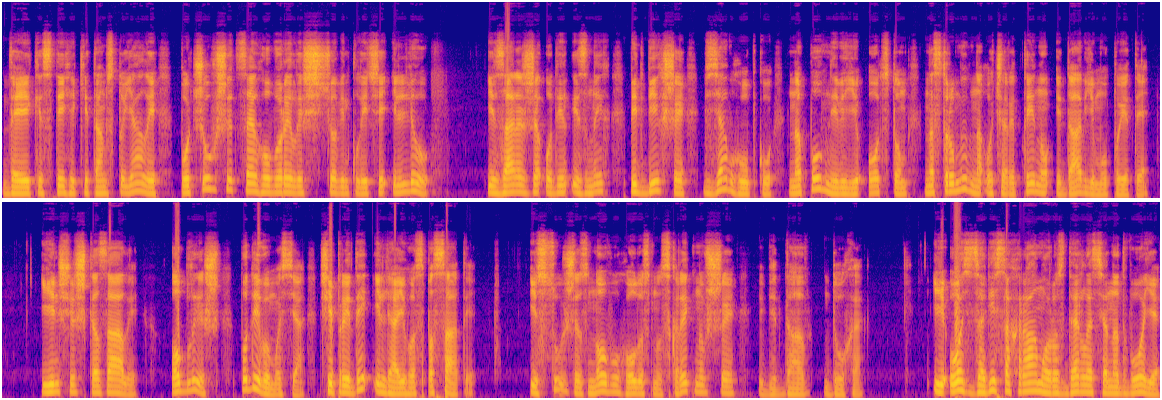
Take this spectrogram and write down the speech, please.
Деякі з тих, які там стояли, почувши це, говорили, що він кличе Іллю. І зараз же один із них, підбігши, взяв губку, наповнив її оцтом, настромив на очеретину і дав йому пити. Інші ж казали Оближ, подивимося, чи прийде Ілля його спасати. Ісус же знову голосно скрикнувши, віддав духа. І ось завіса храму роздерлася надвоє,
